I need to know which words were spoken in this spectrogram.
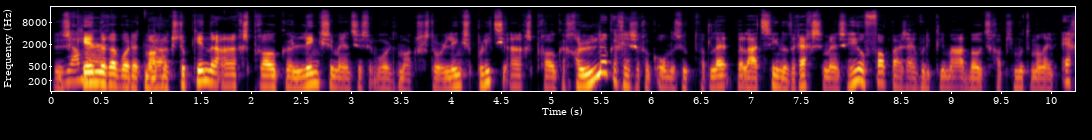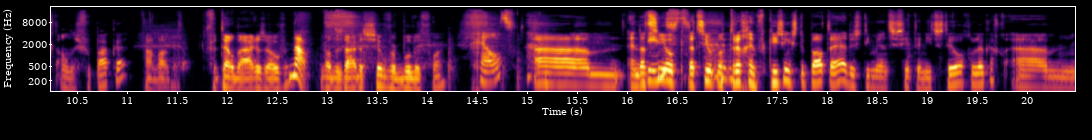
Dus Jammer. kinderen worden het Ja. makkelijkst door kinderen aangesproken. Linkse mensen worden het makkelijkst door linkse politie aangesproken. Gelukkig is er ook onderzoek wat laat zien dat rechtse mensen heel vatbaar zijn voor die klimaatboodschap. Je moet hem alleen echt anders verpakken. Nou, vertel daar eens over. Nou, Wat is daar de silver bullet voor? Geld. Ehm, en dat zie, je ook, dat zie je ook wel terug in verkiezingsdebatten. Hè? Dus die mensen zitten niet stil, gelukkig. Ehm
